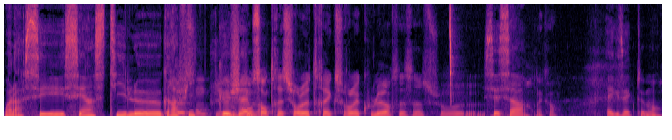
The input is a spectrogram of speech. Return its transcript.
voilà, c'est un style graphique que j'aime. Concentré sur le trait, que sur la couleur, c'est ça? Sur, C'est ça. D'accord. Exactement.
